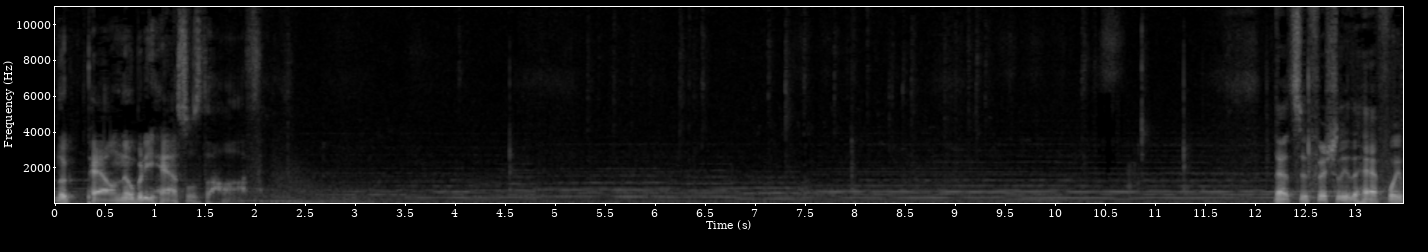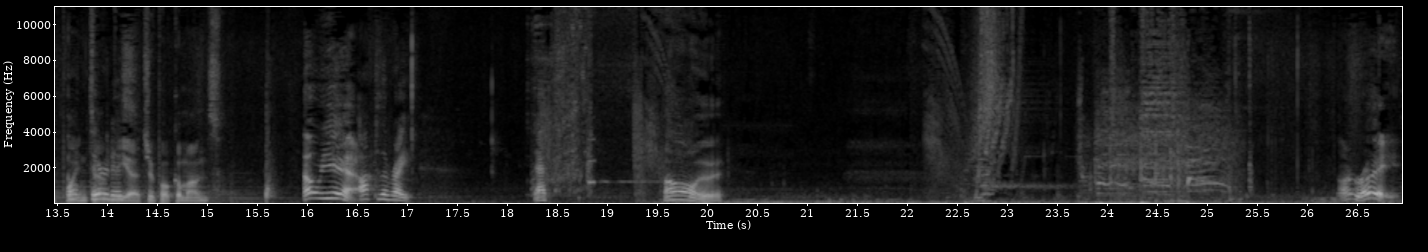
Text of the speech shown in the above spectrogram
Look, pal, nobody hassles the Hoff. That's officially the halfway point there on the uh. Chinpokomons. Oh yeah. Off to the right. That's Oh, All right.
